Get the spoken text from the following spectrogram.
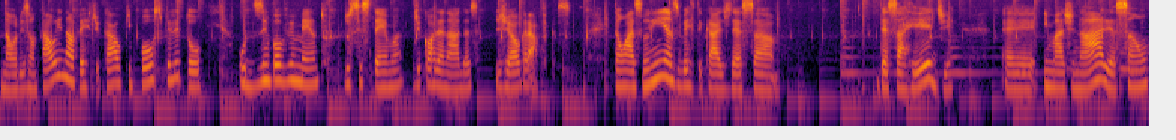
na horizontal e na vertical que possibilitou o desenvolvimento do sistema de coordenadas geográficas. Então, as linhas verticais dessa, dessa rede é, imaginária são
